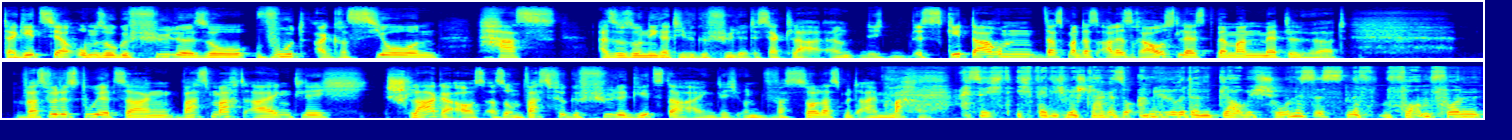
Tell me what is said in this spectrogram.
da geht's ja um so Gefühle, so Wut, Aggression, Hass, also so negative Gefühle, das ist ja klar. Es geht darum, dass man das alles rauslässt, wenn man Metal hört. Was würdest du jetzt sagen, was macht eigentlich Schlager aus? Also um was für Gefühle geht's da eigentlich und was soll das mit einem machen? Also ich, ich wenn ich mir Schlager so anhöre, dann glaube ich schon, es ist eine Form von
